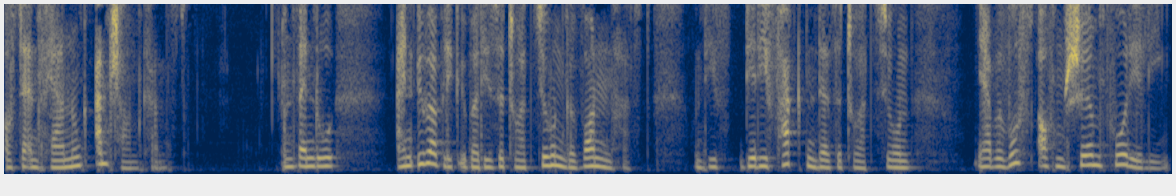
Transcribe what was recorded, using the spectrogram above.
aus der Entfernung anschauen kannst. Und wenn du einen Überblick über die Situation gewonnen hast und die, dir die Fakten der Situation ja bewusst auf dem Schirm vor dir liegen,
